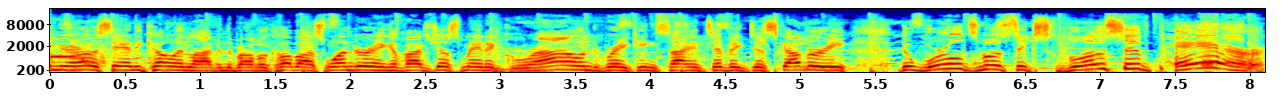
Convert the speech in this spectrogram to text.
Am your host, Andy Cohen, live in the Bravo Clubhouse, wondering if I've just made a groundbreaking scientific discovery the world's most explosive pair.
